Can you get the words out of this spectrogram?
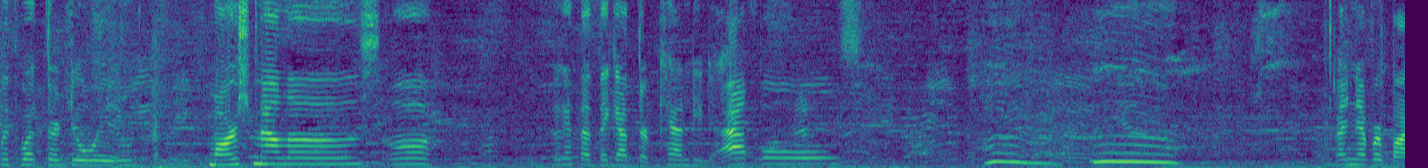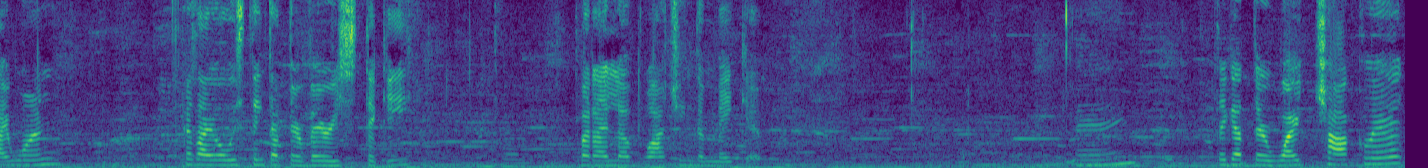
with what they're doing. Marshmallows. Oh, look at that. They got their candied apples. Mm, mm. I never buy one because I always think that they're very sticky. But I love watching them make it. Okay. They got their white chocolate.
